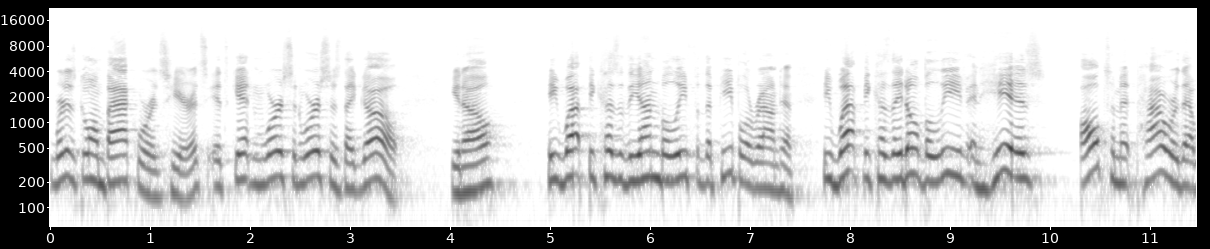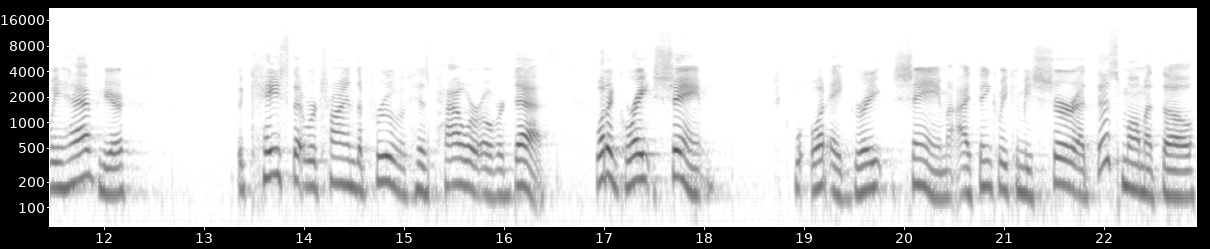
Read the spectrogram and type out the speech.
we're just going backwards here. It's it's getting worse and worse as they go. You know? He wept because of the unbelief of the people around him. He wept because they don't believe in his ultimate power that we have here, the case that we're trying to prove of his power over death. What a great shame. What a great shame. I think we can be sure at this moment, though,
